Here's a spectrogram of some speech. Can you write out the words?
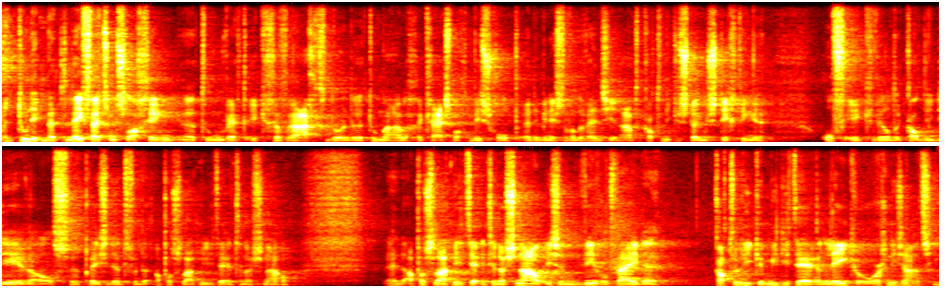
En toen ik met leeftijdsontslag ging, uh, toen werd ik gevraagd door de toenmalige krijgsmachtbisschop en de minister van Defensie en een aantal katholieke steunstichtingen of ik wilde kandideren als uh, president van de Apostolaat Militair Internationaal. En de Apostolaat Militair Internationaal is een wereldwijde katholieke militaire lekenorganisatie.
